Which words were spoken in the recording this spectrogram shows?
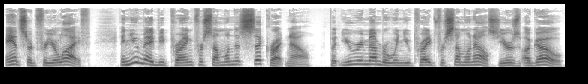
answered for your life. And you may be praying for someone that's sick right now, but you remember when you prayed for someone else years ago,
